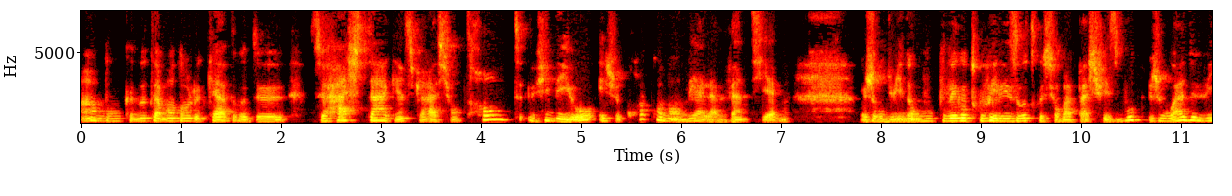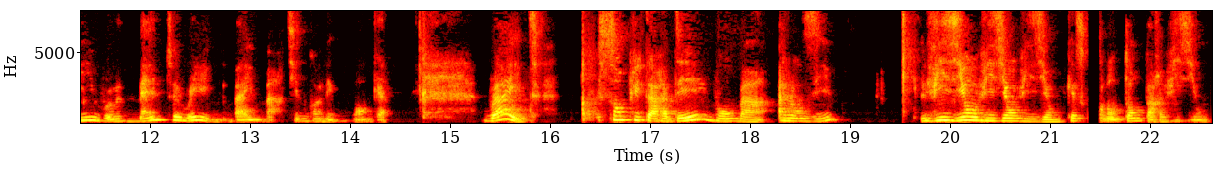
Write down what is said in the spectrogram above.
hein, donc notamment dans le cadre de ce hashtag Inspiration 30 vidéos, et je crois qu'on en est à la 20e aujourd'hui. Donc vous pouvez retrouver les autres sur ma page Facebook, Joie de vivre mentoring by Martine Manga. Right. Sans plus tarder, bon ben allons-y. Vision, vision, vision. Qu'est-ce qu'on entend par vision?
